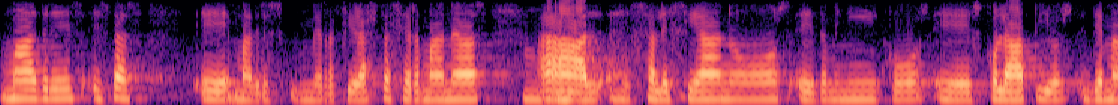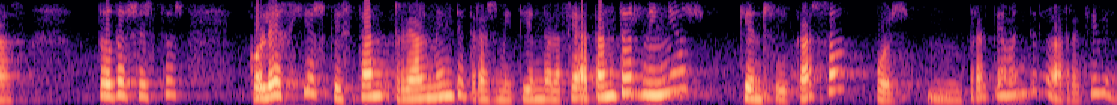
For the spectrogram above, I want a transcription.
madres, estas eh, madres, me refiero a estas hermanas, a eh, salesianos, eh, dominicos, escolapios, demás. Todos estos colegios que están realmente transmitiendo la fe a tantos niños que en su casa, pues mm, prácticamente no la reciben.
